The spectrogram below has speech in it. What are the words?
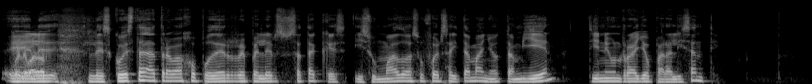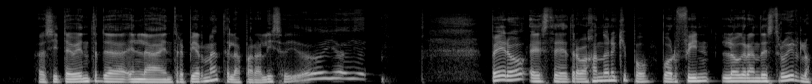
Eh, Bueno, le- les cuesta trabajo poder repeler sus ataques y sumado a su fuerza y tamaño, también tiene un rayo paralizante. O sea, si te ven en la entrepierna, te la paraliza. y- ay, ay, ay. Pero, este, trabajando en equipo, por fin logran destruirlo.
